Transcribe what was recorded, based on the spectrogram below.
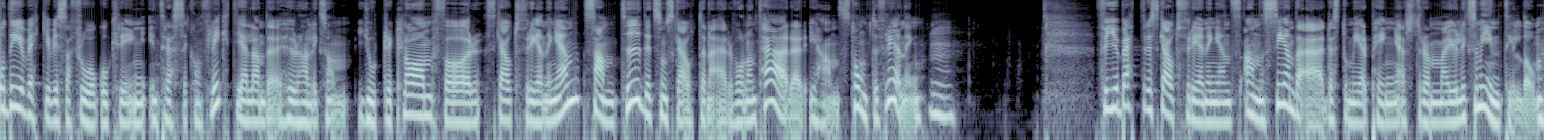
Och det väcker vissa frågor kring intressekonflikt gällande hur han liksom gjort reklam för scoutföreningen, samtidigt som scouterna är volontärer i hans tomteförening. Mm. För ju bättre scoutföreningens anseende är, desto mer pengar strömmar ju liksom in till dem.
